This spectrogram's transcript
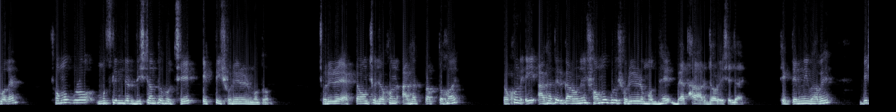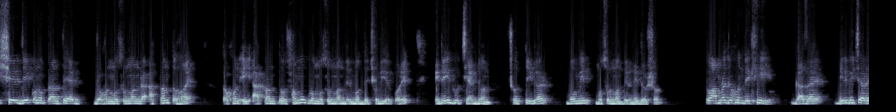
বলেন, সমগ্র মুসলিমদের দৃষ্টান্ত হচ্ছে একটি শরীরের মতো। শরীরের একটা অংশ যখন আঘাতপ্রাপ্ত হয়, তখন এই আঘাতের কারণে সমগ্র শরীরের মধ্যে ব্যথা আর জ্বর এসে যায়। ঠিক তেমনি ভাবে বিশ্বের যে কোনো প্রান্তে যখন মুসলমানরা আক্রান্ত হয়, তখন এই আক্রান্ত সমগ্র মুসলমানদের মধ্যে ছড়িয়ে পড়ে। এটাই হচ্ছে একজন সত্যিকার মমিন মুসলমানদের নিদর্শন। তো আমরা যখন দেখি গাজায় নির্বিচারে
